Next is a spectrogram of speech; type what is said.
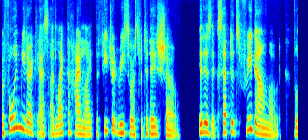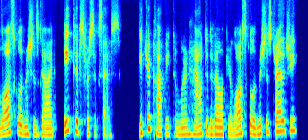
Before we meet our guests, I'd like to highlight the featured resource for today's show. It is Accepted's free download, the Law School Admissions Guide Eight Tips for Success. Get your copy to learn how to develop your law school admission strategy,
